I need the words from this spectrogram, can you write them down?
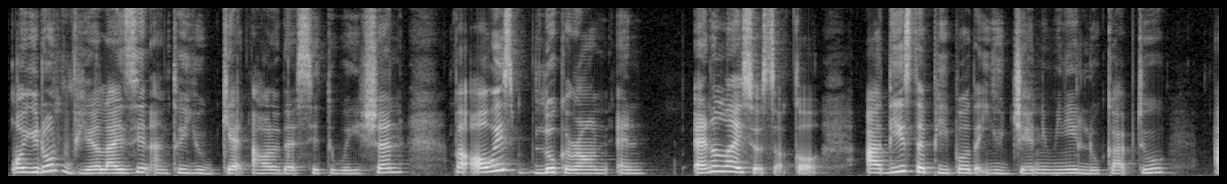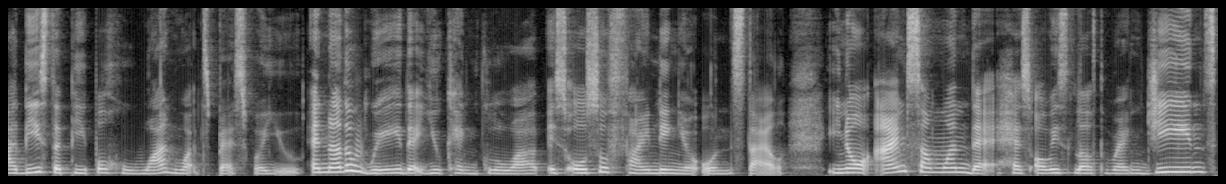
or you don't realize it until you get out of that situation. But always look around and analyze your circle. Are these the people that you genuinely look up to? Are these the people who want what's best for you? Another way that you can glow up is also finding your own style. You know, I'm someone that has always loved wearing jeans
